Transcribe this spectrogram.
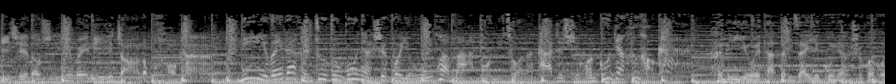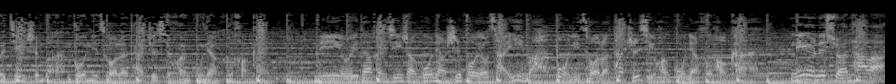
一切都是因为你长得不好看。你以为他很注重姑娘是否有文化吗？不，你错了，他只喜欢姑娘很好看。你以为他很在意姑娘是否会精神吗？不，你错了，他只喜欢姑娘很好看。你以为他很欣赏姑娘是否有才艺吗？不，你错了，他只喜欢姑娘很好看。你以为你喜欢他了，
